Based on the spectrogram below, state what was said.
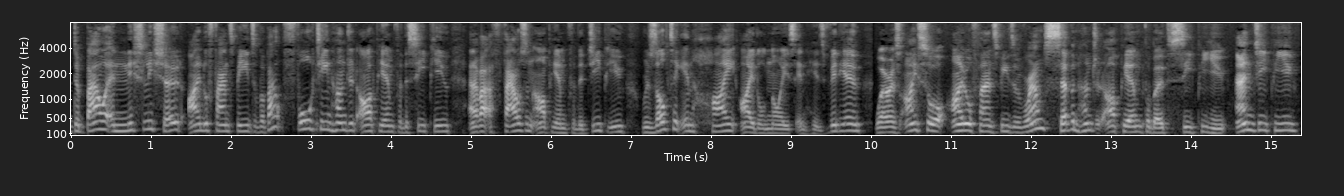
der8auer initially showed idle fan speeds of about 1400 RPM for the CPU and about 1000 RPM for the GPU, resulting in high idle noise in his video, whereas I saw idle fan speeds of around 700 RPM for both CPU and GPU,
